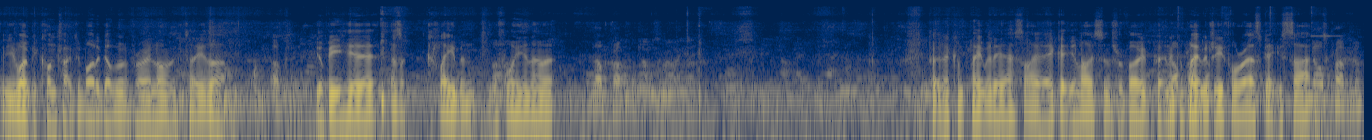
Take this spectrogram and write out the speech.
And You won't be contracted by the government for very long. I can tell you that. Okay, You'll be here as a claimant before you know it. no problem. Put in a complaint with the SIA, get your license revoked. Put in a No complaint with. G4S, get you sacked. No problem.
